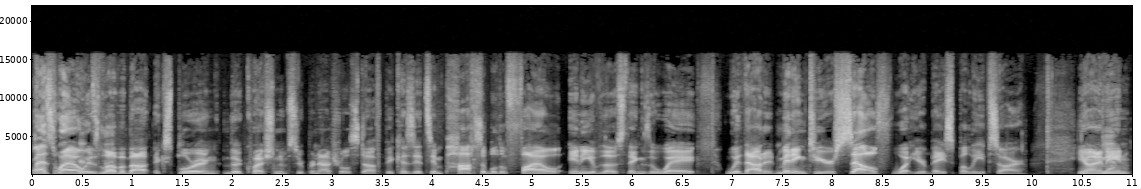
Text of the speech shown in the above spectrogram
That's what I always That's love about exploring the question of supernatural stuff because it's impossible to file any of those things away without admitting to yourself what your base beliefs are. You know what I Yeah. mean?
